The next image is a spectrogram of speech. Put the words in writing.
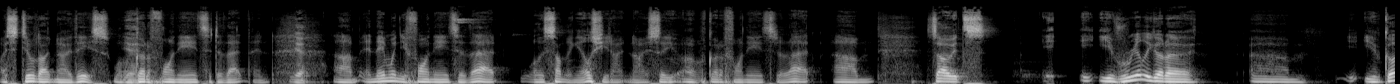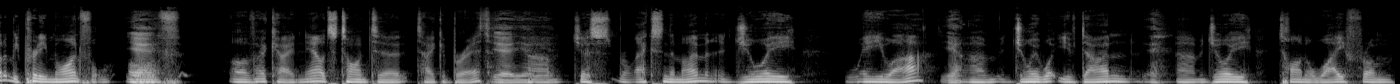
I still don't know this. Well, Yeah. I've got to find the answer to that then. Yeah, Um, and then when you find the answer to that, well, there's something else you don't know. So you, oh, I've got to find the answer to that. Um, so it's it, you've really got to um, you've got to be pretty mindful Yeah. of of okay, now it's time to take a breath. Yeah, yeah, um, Just relax in the moment, enjoy where you are, Yeah. um, enjoy what you've done, Yeah. um, enjoy time away from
